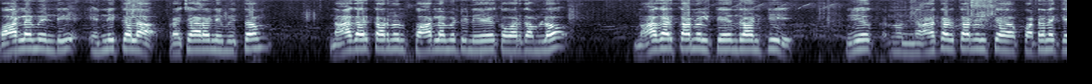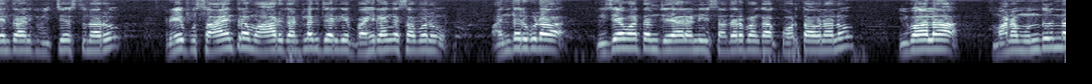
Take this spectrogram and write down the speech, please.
పార్లమెంట్ ఎన్నికల ప్రచార నిమిత్తం నాగర్ కర్నూలు పార్లమెంటు నియోజకవర్గంలో నాగర్ కర్నూలు కేంద్రానికి నియోజక నాగర్ కర్నూలు పట్టణ కేంద్రానికి విచ్చేస్తున్నారు. రేపు సాయంత్రం ఆరు గంటలకు జరిగే బహిరంగ సభను అందరూ కూడా విజయవంతం చేయాలని ఈ సందర్భంగా కోరుతా ఉన్నాను. ఇవాళ మన ముందున్న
